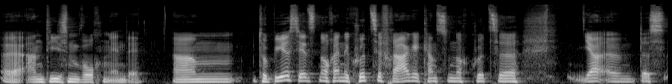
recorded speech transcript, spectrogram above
äh, an diesem Wochenende. Ähm, Tobias, jetzt noch eine kurze Frage. Kannst du noch kurz äh, ja, das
